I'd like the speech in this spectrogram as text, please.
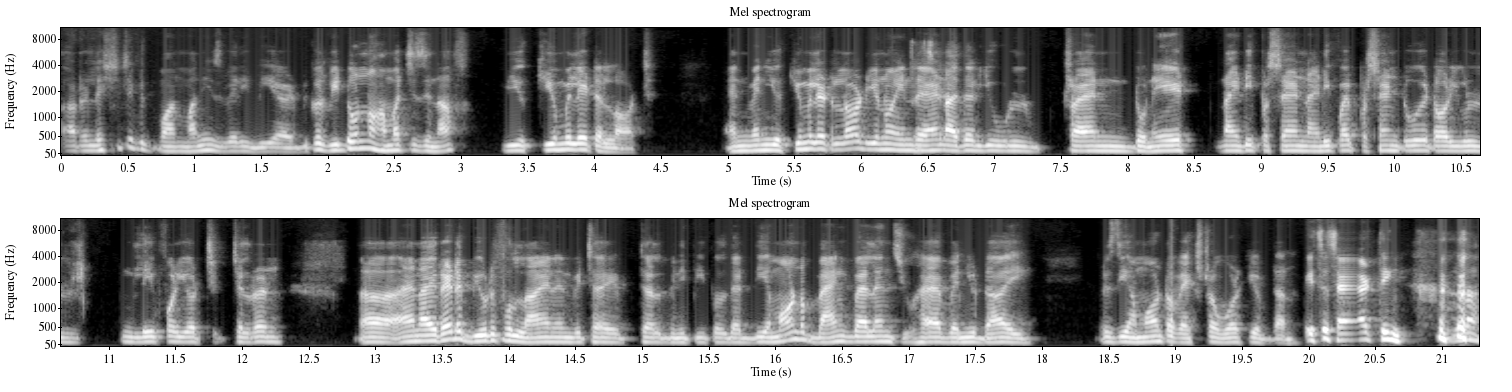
Our relationship with money is very weird because we don't know how much is enough. We accumulate a lot. And when you accumulate a lot you know in the end either you will try and donate 90% 95% to it or you will leave for your ch- children. Uh, and i read a beautiful line in which i tell many people that the amount of bank balance you have when you die is the amount of extra work you've done. It's a sad thing. Yeah.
